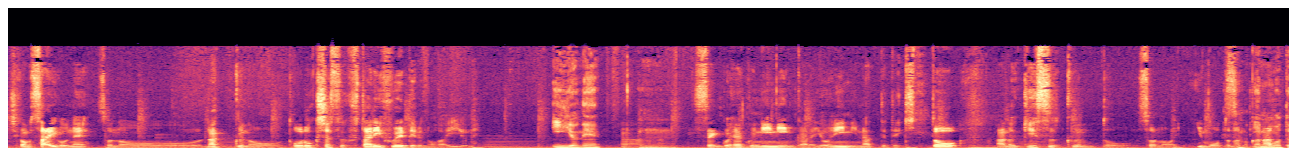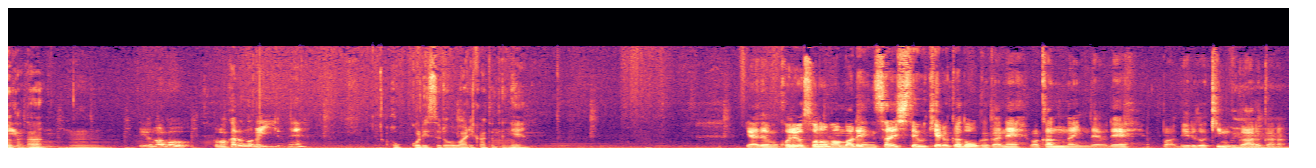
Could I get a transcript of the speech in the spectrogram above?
しかも最後ねそのラックの登録者数2人増えてるのがいいよね。いいよね。うん。1502人から4人になっててきっと、あのゲス君とその妹なのかなっていう。のが分かるのがいいよね。ほっこりする終わり方でね、いやでもこれをそのまま連載して受けるかどうかがね分かんないんだよね。やっぱビルドキングがあるから、うん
